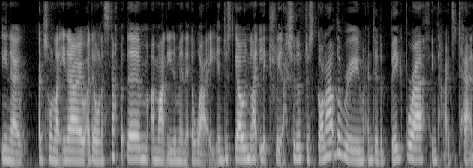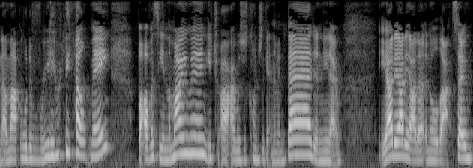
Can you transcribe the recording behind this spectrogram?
you know, I just want to let you know I don't want to snap at them. I might need a minute away and just go and like literally I should have just gone out of the room and did a big breath and counted to 10 and that would have really really helped me. But obviously in the moment you try, I was just conscious of getting them in bed and you know yada yada yada and all that. So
